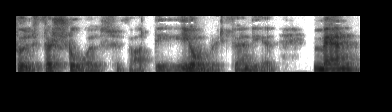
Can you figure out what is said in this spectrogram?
full förståelse för att det är jobbigt för en del. Men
